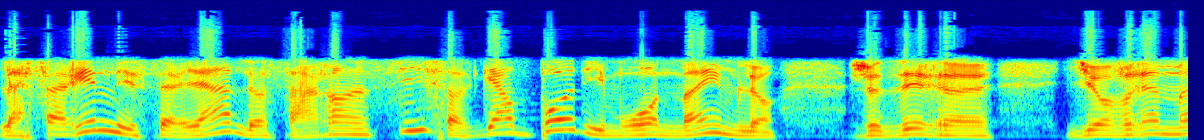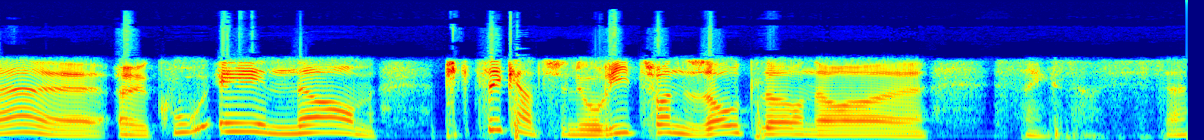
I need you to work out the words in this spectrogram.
la farine, les céréales, là, ça rancit, ça se garde pas des mois de même. Là. Je veux dire, euh, il y a vraiment euh, un coût énorme. Puis tu sais, quand tu nourris, toi, nous autres, là, on a 500, 600,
